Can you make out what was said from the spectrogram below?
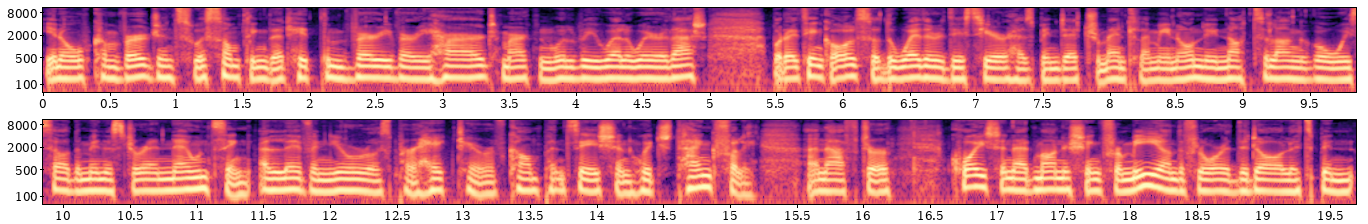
You know, convergence was something that hit them very, very hard. Martin will be well aware of that. But I think also the weather this year has been detrimental. I mean, only not so long ago we saw the minister announcing 11 euros per hectare of compensation, which thankfully, and after quite an admonishing from me on the floor of the Dáil, it's been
